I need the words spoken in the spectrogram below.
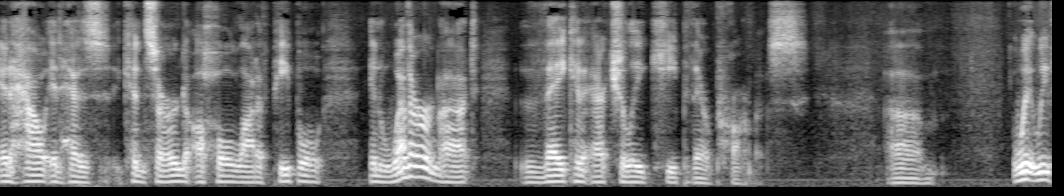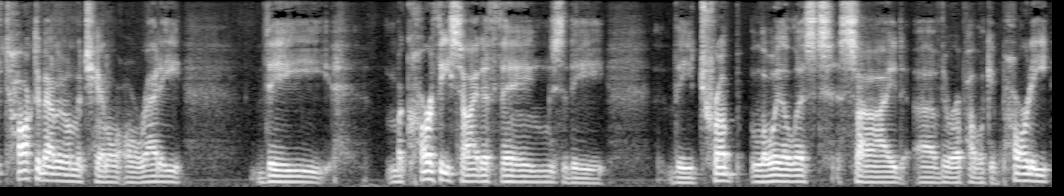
and how it has concerned a whole lot of people and whether or not they can actually keep their promise. Um, we, we've talked about it on the channel already. The McCarthy side of things, the the Trump loyalist side of the Republican Party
